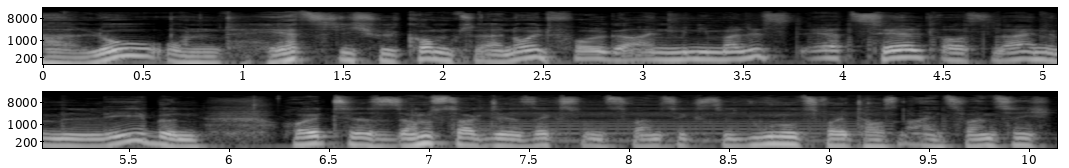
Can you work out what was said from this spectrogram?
Hallo und herzlich willkommen zu einer neuen Folge Ein Minimalist erzählt aus seinem Leben. Heute ist Samstag, der 26. Juni 2021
